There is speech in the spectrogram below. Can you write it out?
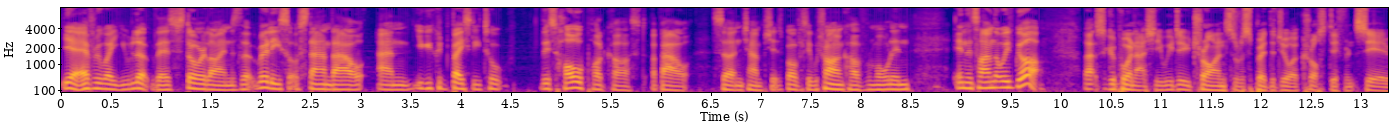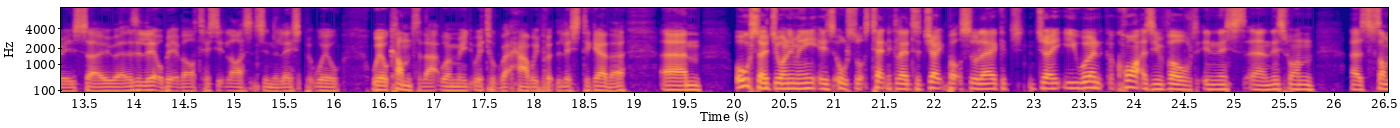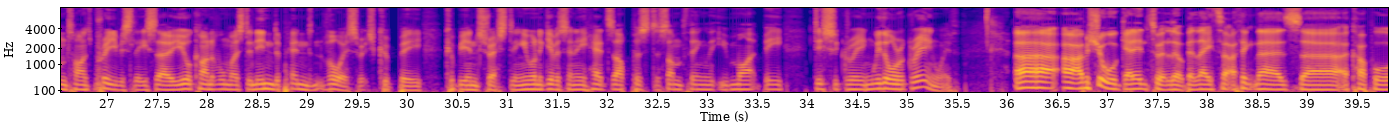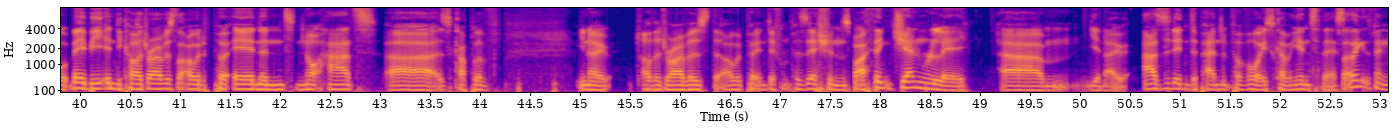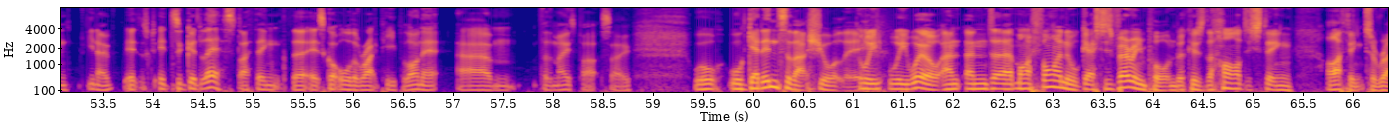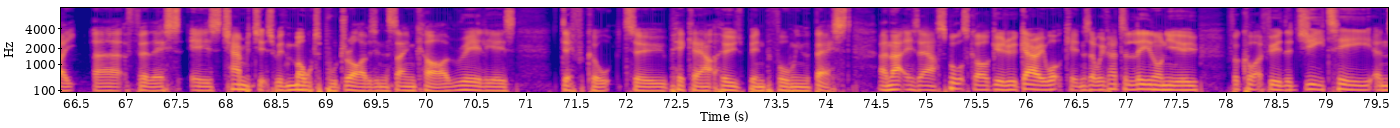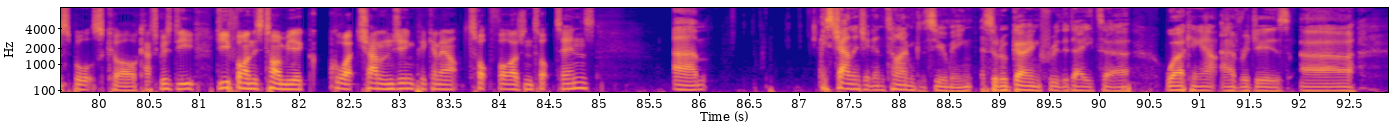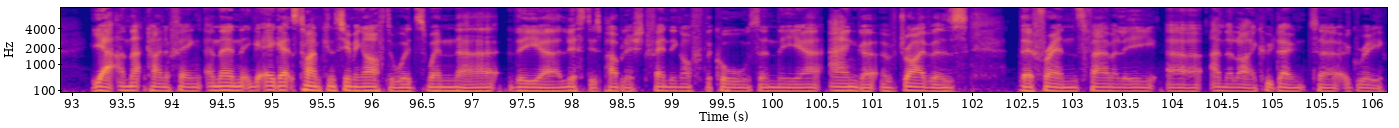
yeah, everywhere you look, there's storylines that really sort of stand out, and you could basically talk this whole podcast about certain championships. But obviously, we'll try and cover them all in in the time that we've got. That's a good point, actually. We do try and sort of spread the joy across different series, so uh, there's a little bit of artistic license in the list, but we'll we'll come to that when we, we talk about how we put the list together. Um, also joining me is Autosport's technical editor Jake Boxall-Legge. Jake, you weren't quite as involved in this uh, this one as sometimes previously, so you're kind of almost an independent voice, which could be could be interesting. You want to give us any heads up as to something that you might be disagreeing with or agreeing with? Uh, I'm sure we'll get into it a little bit later. I think there's uh, a couple, maybe IndyCar drivers that I would have put in and not had. Uh, there's a couple of, you know, other drivers that I would put in different positions. But I think generally, um, you know, as an independent for voice coming into this, I think it's been, you know, it's it's a good list. I think that it's got all the right people on it. Um, for the most part. So we'll we'll get into that shortly. We we will. And and uh, my final guess is very important because the hardest thing I think to rate uh, for this is championships with multiple drivers in the same car. It really is difficult to pick out who's been performing the best, and that is our sports car guru Gary Watkins. So we've had to lean on you for quite a few of the GT and sports car categories. Do you do you find this time of year quite challenging picking out top fives and top tens? Um, it's challenging and time consuming, sort of going through the data, working out averages. Uh, yeah, and that kind of thing. And then it, gets time consuming afterwards when uh, the uh, list is published, fending off the calls and the uh, anger of drivers. their friends, family, uh, and the like who don't uh, agree.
